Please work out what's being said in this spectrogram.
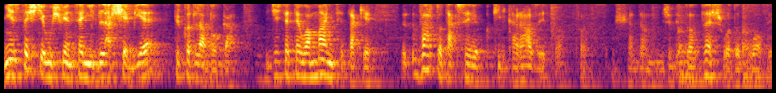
Nie jesteście uświęceni dla siebie, tylko dla Boga. Widzicie, te łamańce takie, warto tak sobie kilka razy to, to uświadomić, żeby to weszło do głowy.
